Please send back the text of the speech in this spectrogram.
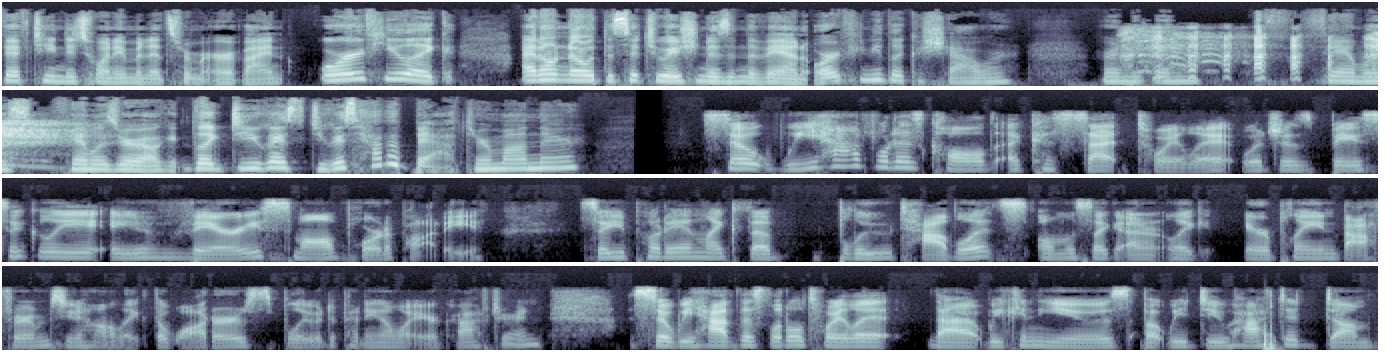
15 to 20 minutes from Irvine. Or if you like, I don't know what the situation is in the van, or if you need like a shower or anything, families families are like. Do you guys do you guys have a bathroom on there? So we have what is called a cassette toilet, which is mm. basically a very small porta potty. So you put in like the blue tablets, almost like like airplane bathrooms. You know how like the water's blue depending on what aircraft you're in. So we have this little toilet that we can use, but we do have to dump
